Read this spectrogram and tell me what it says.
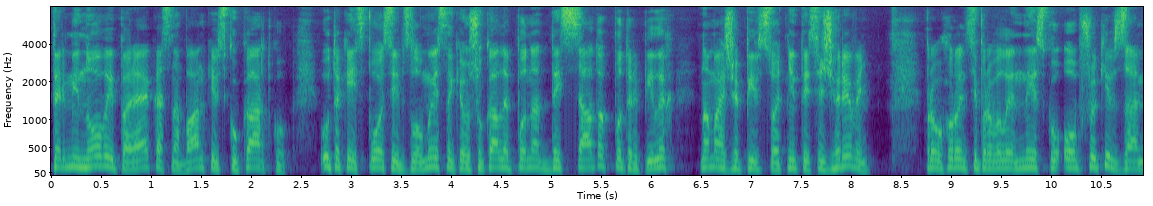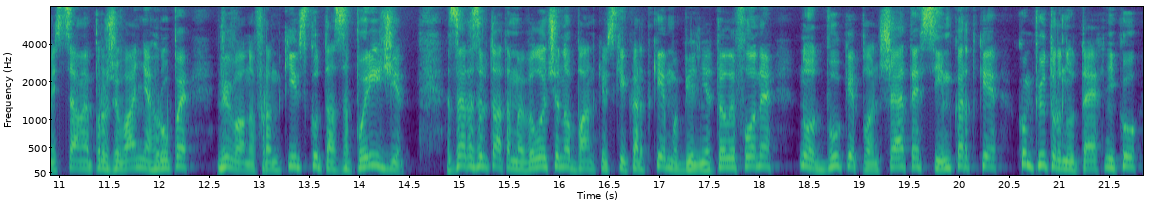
терміновий переказ на банківську картку. У такий спосіб зловмисники ошукали понад десяток потерпілих на майже півсотні тисяч гривень. Правоохоронці провели низку обшуків за місцями проживання групи в Івано-Франківську та Запоріжжі. За результатами вилучено банківські картки, мобільні телефони, ноутбуки, планшети, сім-картки, комп'ютерну техніку,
